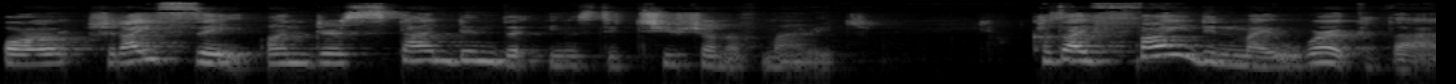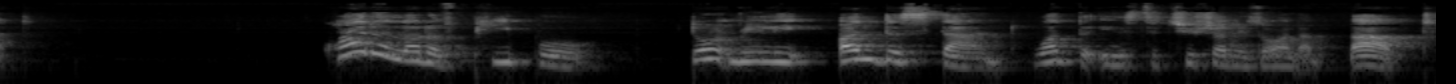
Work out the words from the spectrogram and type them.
or should I say, understanding the institution of marriage. Because I find in my work that quite a lot of people don't really understand what the institution is all about.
